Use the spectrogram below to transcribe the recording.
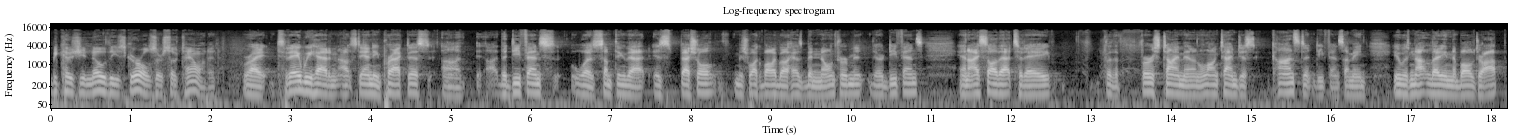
because you know these girls are so talented. Right. Today we had an outstanding practice. Uh, the defense was something that is special. Mishawaka Volleyball has been known for their defense, and I saw that today for the first time in a long time. Just constant defense. I mean, it was not letting the ball drop.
